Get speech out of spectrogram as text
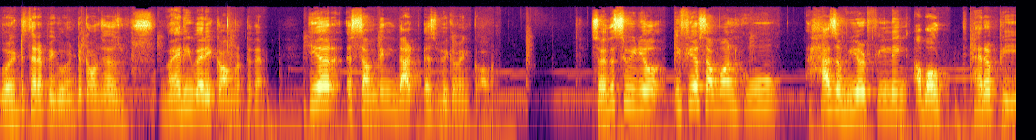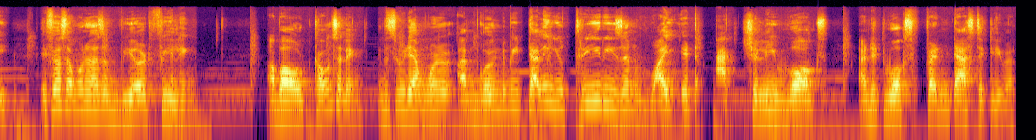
Going to therapy, going to counselors is very, very common to them. Here is something that is becoming common. So, in this video, if you're someone who has a weird feeling about therapy, if you're someone who has a weird feeling about counseling, in this video, I'm going to, I'm going to be telling you three reasons why it actually works and it works fantastically well.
